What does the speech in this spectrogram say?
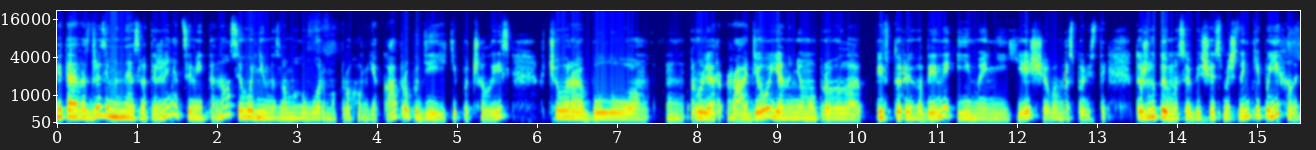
Вітаю вас, друзі! Мене звати Женя, це мій канал. Сьогодні ми з вами говоримо про хом'яка, про події, які почались. Вчора було ролер радіо, я на ньому провела півтори години і мені є що вам розповісти. Тож готуємо собі щось смачненьке і поїхали!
